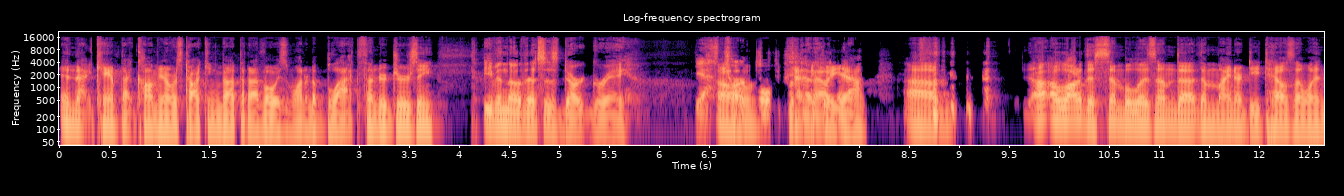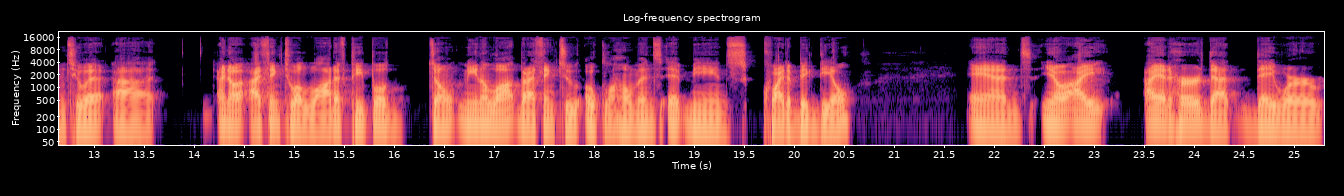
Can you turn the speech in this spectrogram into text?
in that camp that Kamiar was talking about that I've always wanted a black Thunder jersey. Even though this is dark gray. Yeah. Oh, Charcoal that out technically, yeah. Um, a, lot of the symbolism, the the minor details that went into it. Uh, I know. I think to a lot of people don't mean a lot, but I think to Oklahomans it means quite a big deal. And you know, I I had heard that they were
